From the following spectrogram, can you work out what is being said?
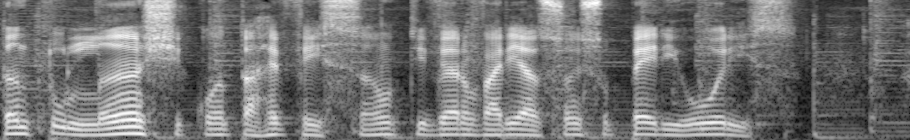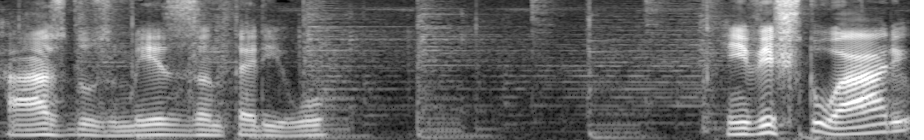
Tanto o lanche quanto a refeição tiveram variações superiores às dos meses anterior. Em vestuário,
